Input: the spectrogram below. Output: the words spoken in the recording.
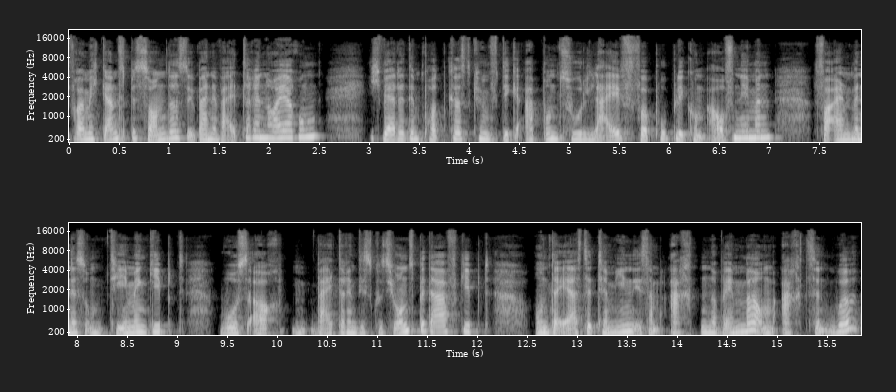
Ich freue mich ganz besonders über eine weitere Neuerung. Ich werde den Podcast künftig ab und zu live vor Publikum aufnehmen, vor allem wenn es um Themen gibt, wo es auch weiteren Diskussionsbedarf gibt. Und der erste Termin ist am 8. November um 18 Uhr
